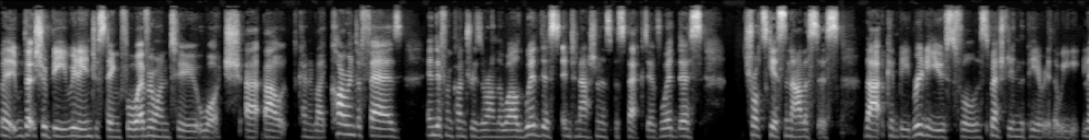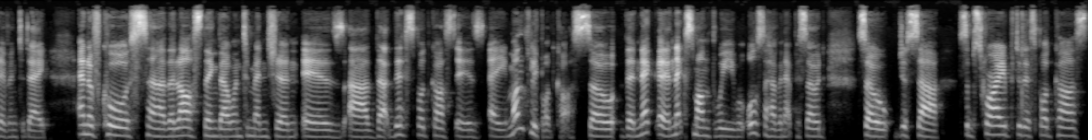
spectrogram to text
that should be really interesting for everyone to watch uh, about kind of like current affairs in different countries around the world with this internationalist perspective, with this Trotskyist analysis that can be really useful, especially in the period that we live in today. And of course, uh, the last thing that I want to mention is uh, that this podcast is a monthly podcast. So the next uh, next month we will also have an episode. So just uh, subscribe to this podcast,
